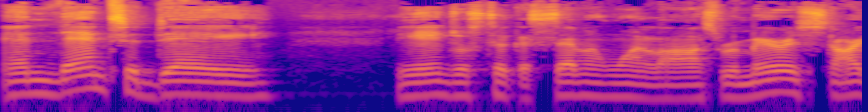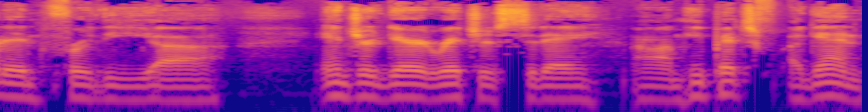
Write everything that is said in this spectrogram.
And then today, the Angels took a 7 1 loss. Ramirez started for the uh, injured Garrett Richards today. Um, he pitched, again,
